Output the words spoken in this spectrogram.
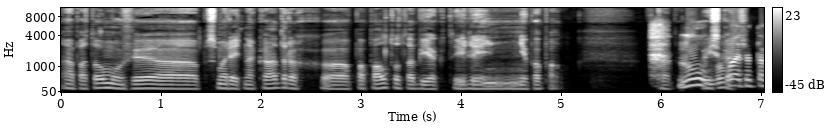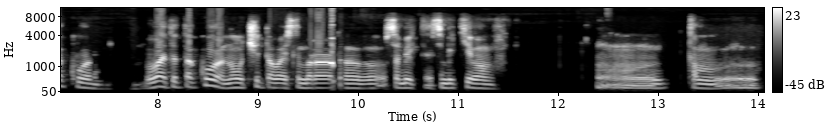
а потом уже э, посмотреть на кадрах, э, попал тот объект или не попал. Ну, поискать. бывает и такое. Бывает и такое, но учитывая, если мы работаем с, объектом, с объективом там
